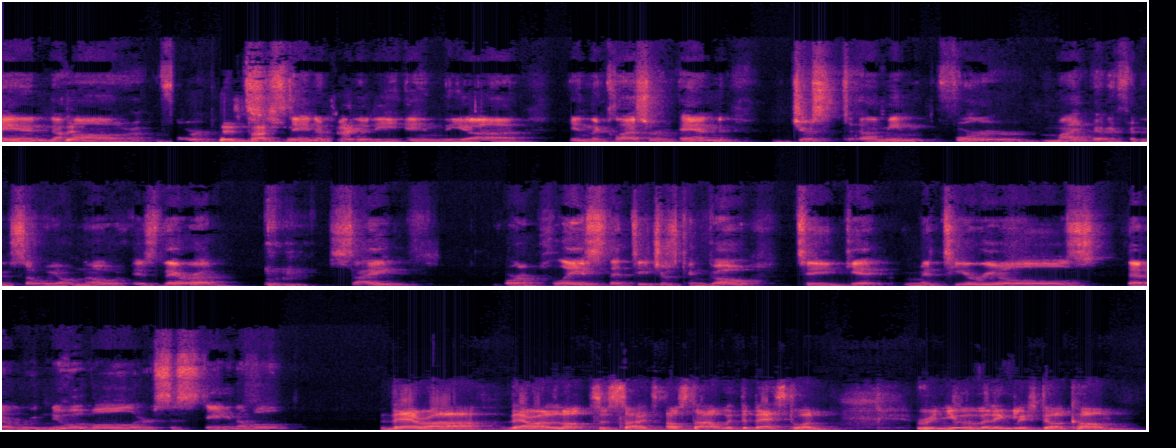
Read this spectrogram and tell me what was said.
and uh, for sustainability in the uh, in the classroom. And just, I mean, for my benefit, and so we all know, is there a site or a place that teachers can go to get materials that are renewable or sustainable? There are. There are lots of sites. I'll start with the best one renewableenglish.com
